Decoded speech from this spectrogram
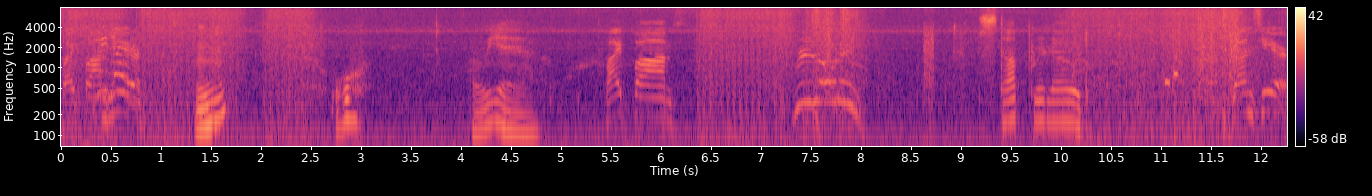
Pipe bomb here. Hmm? Oh. Oh yeah. Pipe bombs. Reloading! Stop reload. Guns here.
